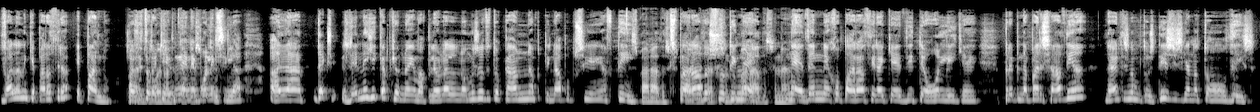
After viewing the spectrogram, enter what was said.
βάλανε και παράθυρα επάνω. Δηλαδή τώρα και. Ναι, ναι, πολύ ψηλά. Αλλά εντάξει, δεν έχει κάποιο νόημα πλέον, αλλά νομίζω ότι το κάνουν από την άποψη αυτή. Της παράδοσης. Της παράδοσης ότι ναι, ναι, δεν έχω παράθυρα και δείτε όλοι και πρέπει να πάρεις άδεια να έρθεις να μου το ζητήσεις για να το δεις.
